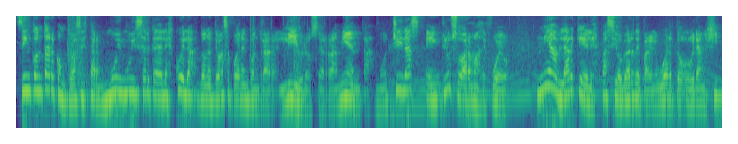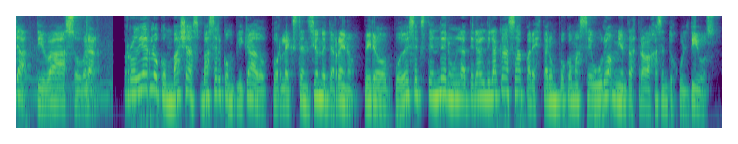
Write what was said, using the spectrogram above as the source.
sin contar con que vas a estar muy muy cerca de la escuela donde te vas a poder encontrar libros, herramientas, mochilas e incluso armas de fuego. Ni hablar que el espacio verde para el huerto o granjita te va a sobrar. Rodearlo con vallas va a ser complicado por la extensión de terreno, pero podés extender un lateral de la casa para estar un poco más seguro mientras trabajas en tus cultivos.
